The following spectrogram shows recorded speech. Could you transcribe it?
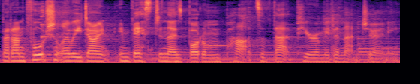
But unfortunately, we don't invest in those bottom parts of that pyramid and that journey.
